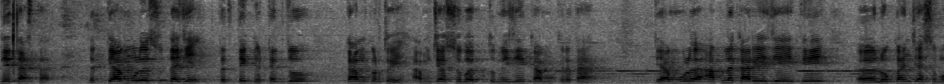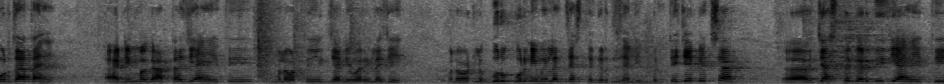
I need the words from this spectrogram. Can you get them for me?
देत असतात. तर त्यामुळे सुद्धा जे प्रत्येक घटक जो काम करतोय आमच्यासोबत तुम्ही जे काम करत आहात त्यामुळं आपलं कार्य जे आहे ते लोकांच्या समोर जात आहे. आणि मग आता जे आहे ते मला वाटतं एक जानेवारीला जे मला वाटलं गुरुपौर्णिमेलाच जास्त गर्दी झाली. पण त्याच्यापेक्षा जास्त गर्दी जी आहे ती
